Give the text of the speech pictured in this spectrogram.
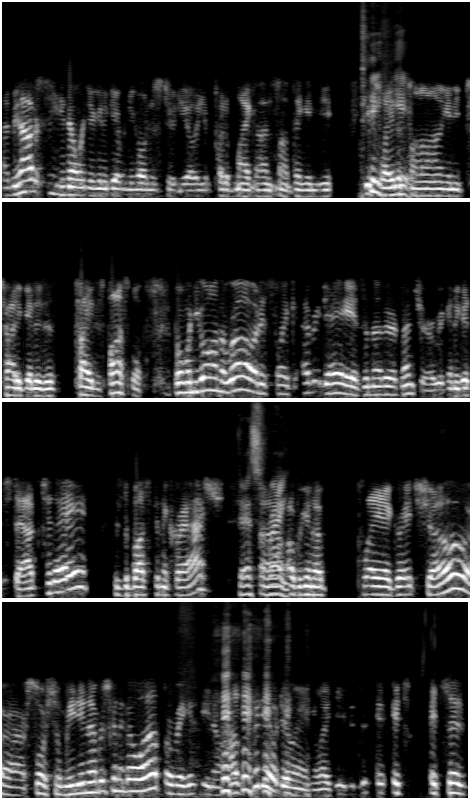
I mean, obviously, you know what you're going to get when you go in the studio. You put a mic on something and you, you play the song and you try to get it as tight as possible. But when you go on the road, it's like every day is another adventure. Are we going to get stabbed today? Is the bus going to crash? That's Uh, right. Are we going to play a great show? Are our social media numbers going to go up? Or we, you know, how's the video doing? Like it, it's it's a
